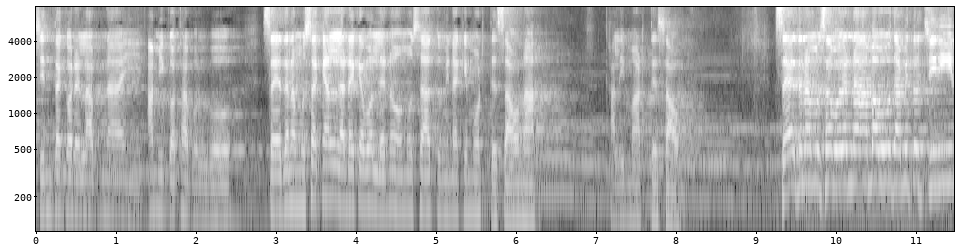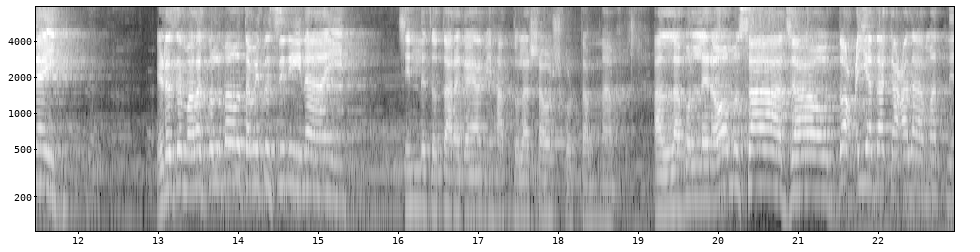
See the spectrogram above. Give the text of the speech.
চিন্তা করে লাভ নাই, আমি কথা বলব। সৈয়দানা মুসাকে আল্লাহ ডেকে বললেন, ও মুসা, তুমি নাকি মরতে চাও না? খালি মারতে চাও। সৈয়দানা মুসা বলেন না মাবুদ, আমি তো চিনি নাই। এটা যে মালাকুল মাউত, আমি তো চিনি নাই। চিনলে তো তার গায়ে আমি হাত তোলার সাহস করতাম না। আল্লাহ বললেন, ও মুসা, যাও দাইয়াদাকা আলা মাতনি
